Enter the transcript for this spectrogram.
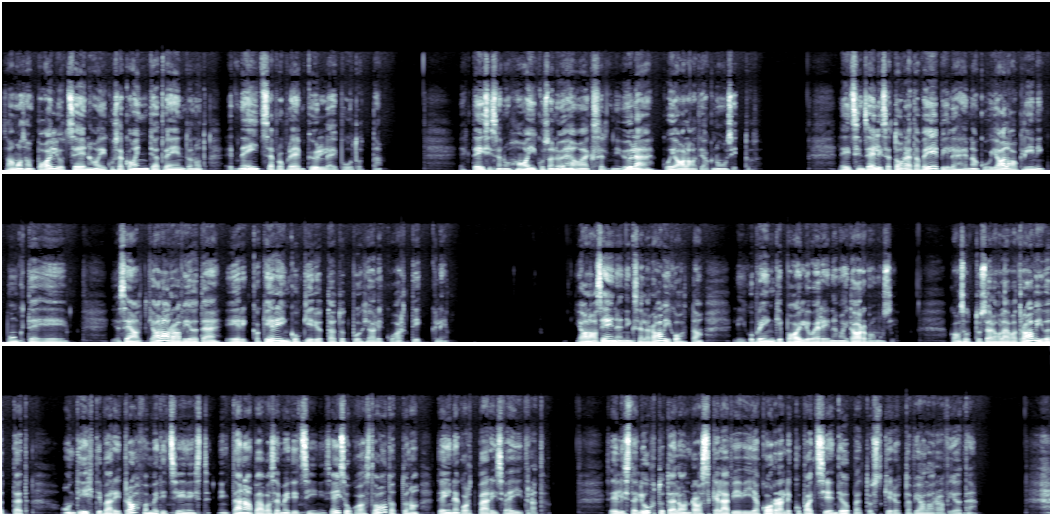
samas on paljud seenhaiguse kandjad veendunud, et neid see probleem küll ei puuduta. ehk teisisõnu, haigus on üheaegselt nii üle- kui aladiagnoositud. leidsin sellise toreda veebilehe nagu jalakliinik.ee ja sealt jalaraviõde Erika Keringu kirjutatud põhjaliku artikli. jalaseene ning selle ravi kohta liigub ringi palju erinevaid arvamusi. kasutusel olevad ravivõtted on tihti pärit rahvameditsiinist ning tänapäevase meditsiini seisukohast vaadatuna teinekord päris veidrad. sellistel juhtudel on raske läbi viia korralikku patsiendiõpetust, kirjutab jalaraviõde.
